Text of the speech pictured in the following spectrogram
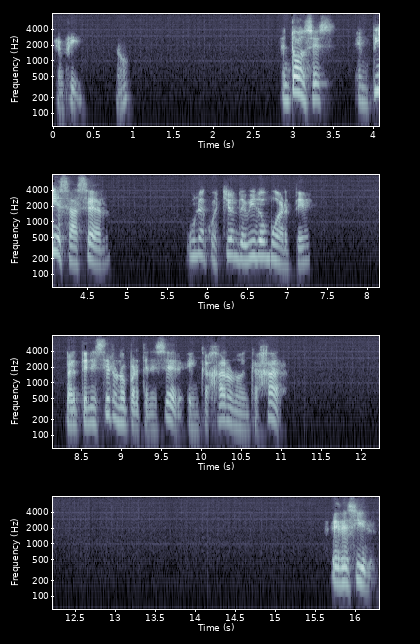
en fin. Entonces, empieza a ser una cuestión de vida o muerte, pertenecer o no pertenecer, encajar o no encajar. Es decir,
